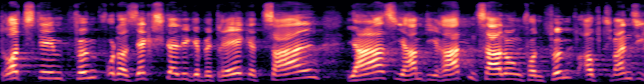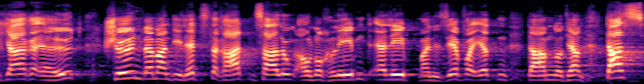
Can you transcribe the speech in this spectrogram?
trotzdem fünf- oder sechsstellige Beträge zahlen. Ja, Sie haben die Ratenzahlung von fünf auf 20 Jahre erhöht. Schön, wenn man die letzte Ratenzahlung auch noch lebend erlebt, meine sehr verehrten Damen und Herren. Das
